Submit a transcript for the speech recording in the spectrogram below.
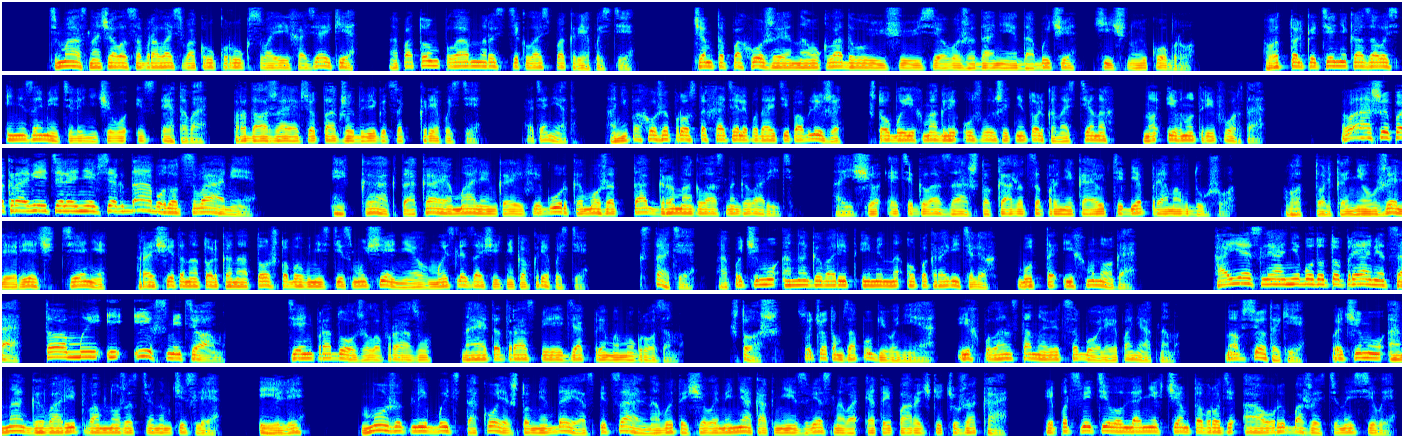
Тьма сначала собралась вокруг рук своей хозяйки, а потом плавно растеклась по крепости, чем-то похожее на укладывающуюся в ожидании добычи хищную кобру. Вот только тени, казалось, и не заметили ничего из этого, продолжая все так же двигаться к крепости. Хотя нет, они, похоже, просто хотели подойти поближе, чтобы их могли услышать не только на стенах, но и внутри форта. «Ваши покровители не всегда будут с вами!» И как такая маленькая фигурка может так громогласно говорить? А еще эти глаза, что, кажется, проникают тебе прямо в душу. Вот только неужели речь тени рассчитана только на то, чтобы внести смущение в мысли защитников крепости? Кстати, а почему она говорит именно о покровителях, будто их много? «А если они будут упрямиться, то мы и их сметем!» Тень продолжила фразу, на этот раз перейдя к прямым угрозам. Что ж, с учетом запугивания, их план становится более понятным. Но все-таки, почему она говорит во множественном числе? Или... Может ли быть такое, что Медея специально вытащила меня как неизвестного этой парочки чужака и подсветила для них чем-то вроде ауры божественной силы?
